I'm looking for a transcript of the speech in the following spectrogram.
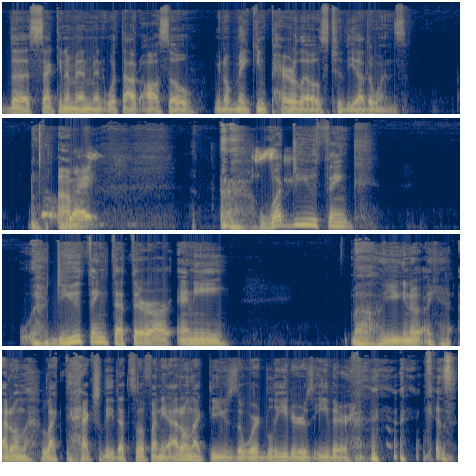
the second amendment without also, you know, making parallels to the other ones. Um, right. what do you think do you think that there are any well you, you know I, I don't like to actually that's so funny i don't like to use the word leaders either because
